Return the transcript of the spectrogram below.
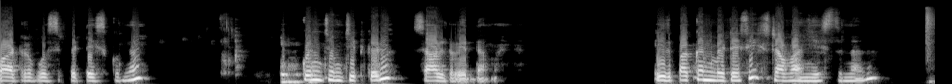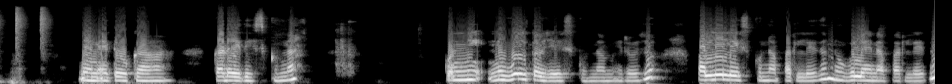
వాటర్ పోసి పెట్టేసుకుందాం. కొంచెం చిటికెడు సాల్ట్ వేద్దామండి. ఇది పక్కన పెట్టేసి స్టవ్ ఆన్ చేస్తున్నాను. నేనైతే ఒక కడాయి తీసుకున్నా. కొన్ని నువ్వులతో చేసుకుందాం ఈరోజు. పల్లీలు వేసుకున్నా పర్లేదు నువ్వులైనా పర్లేదు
